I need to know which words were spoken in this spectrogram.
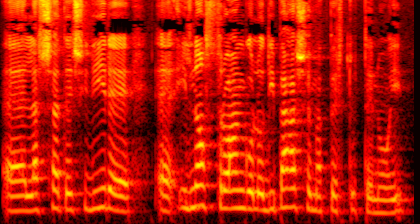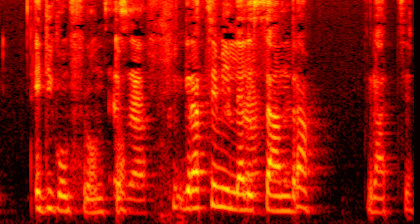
eh, lasciateci dire, eh, il nostro angolo di pace ma per tutte noi e di confronto. Esatto. Grazie mille esatto. Alessandra. Grazie.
